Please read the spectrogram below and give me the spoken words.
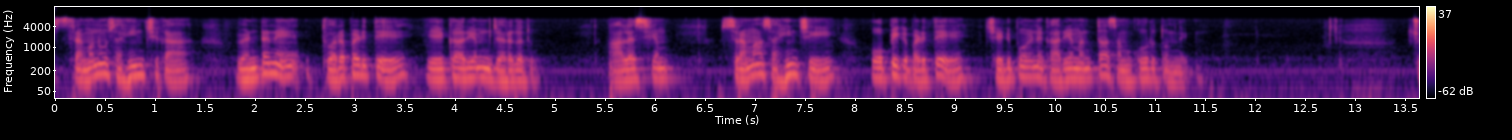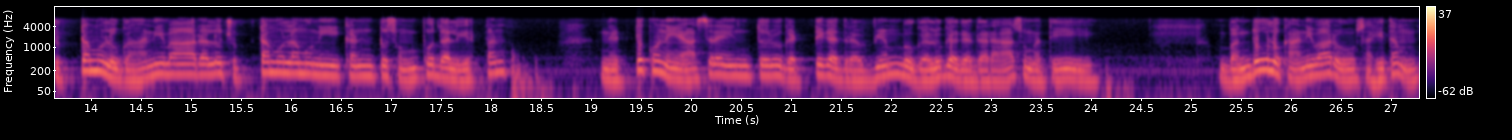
శ్రమను సహించక వెంటనే త్వరపడితే ఏ కార్యం జరగదు. ఆలస్యం. శ్రమ సహించి ఓపిక పడితే చెడిపోయిన కార్యమంతా సమకూరుతుంది. చుట్టములు గానివారలు చుట్టములము నీకంటు సొంపుదలీర్పన్. నెట్టుకొని ఆశ్రయింతురు గట్టిగా ద్రవ్యంబు గలుగగదరా సుమతి. బంధువులు కానివారు సహితం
